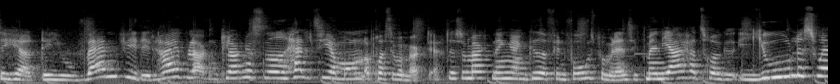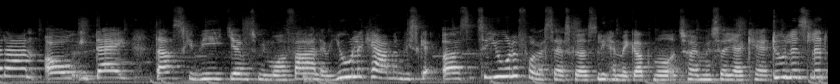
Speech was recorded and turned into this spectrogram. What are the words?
Det her, det er jo vanvittigt. Hej vloggen, klokken er sådan noget halv 10 om morgenen, og prøv at se, hvor mørkt det er. Det er så mørkt, at jeg ikke engang gider at finde fokus på mit ansigt. Men jeg har trukket i julesweateren, og i dag, der skal vi hjem til min mor og far og lave julekær, men vi skal også til julefrokost, så jeg skal også lige have makeup med og tøj med, så jeg kan du lidt lidt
